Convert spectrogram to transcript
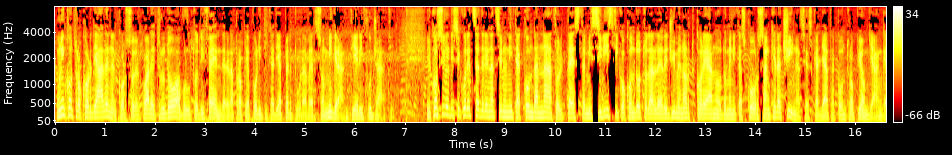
Un incontro cordiale nel corso del quale Trudeau ha voluto difendere la propria politica di apertura verso migranti e rifugiati. Il Consiglio di sicurezza delle Nazioni Unite ha condannato il test missilistico condotto dal regime nordcoreano domenica scorsa. Anche la Cina si è scagliata contro Pyongyang.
